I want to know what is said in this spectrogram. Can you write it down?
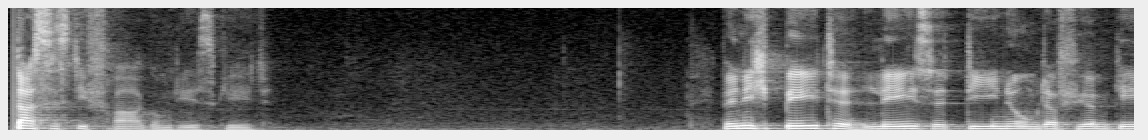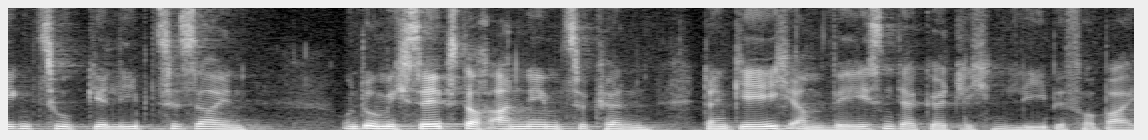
Das ist die Frage, um die es geht. Wenn ich bete, lese, diene, um dafür im Gegenzug geliebt zu sein und um mich selbst auch annehmen zu können, dann gehe ich am Wesen der göttlichen Liebe vorbei.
